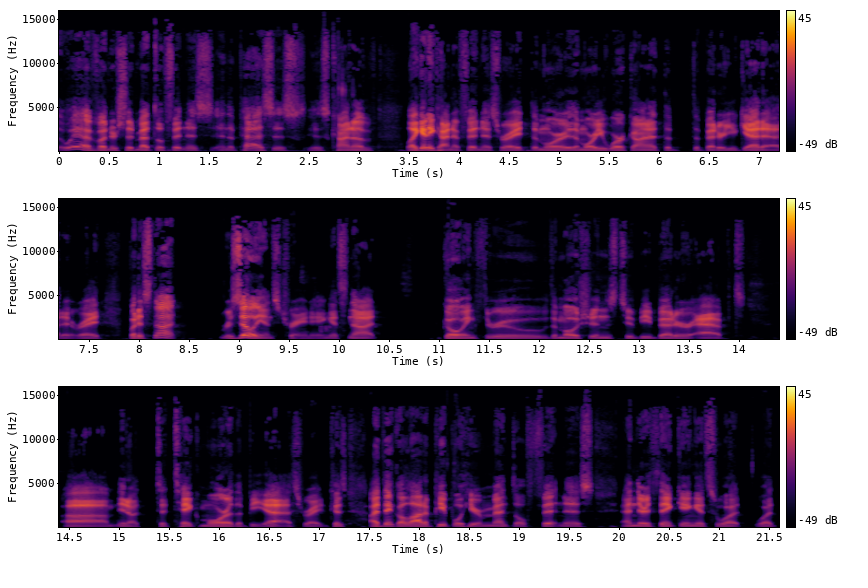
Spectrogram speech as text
the way i've understood mental fitness in the past is is kind of like any kind of fitness right? The more the more you work on it the the better you get at it right? But it's not resilience training. It's not going through the motions to be better apt um, you know, to take more of the BS, right? Because I think a lot of people hear mental fitness and they're thinking it's what what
